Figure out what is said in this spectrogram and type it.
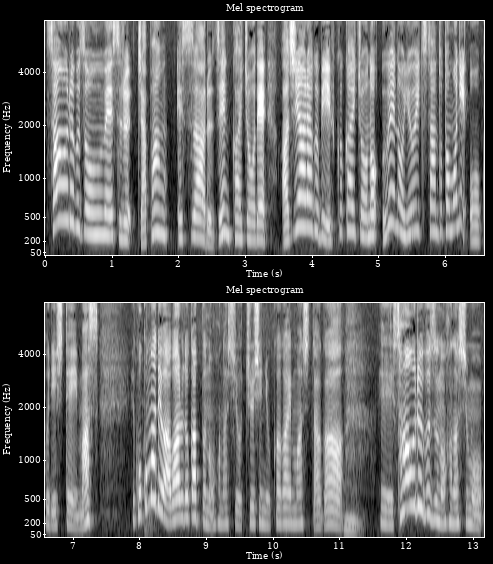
サンウルブズを運営するジャパン SR 前会長でアジアラグビー副会長の上野雄一さんとともにお送りしています。ここまではワールドカップのお話を中心に伺いましたが、えーサンウルブズの話も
